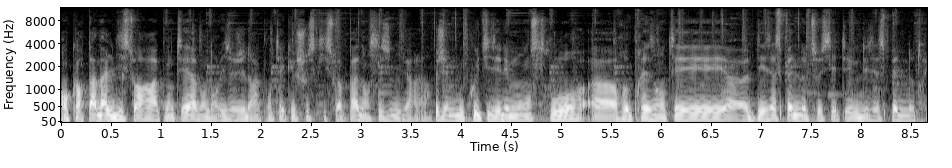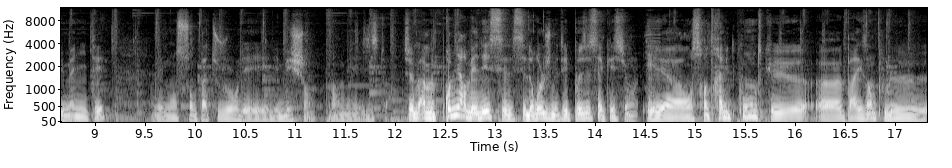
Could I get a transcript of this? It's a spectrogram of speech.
encore pas mal d'histoires à raconter avant d'envisager de raconter quelque chose qui soit pas dans ces univers-là. J'aime beaucoup utiliser les monstres pour euh, représenter euh, des aspects de notre société ou des aspects de notre humanité. Les monstres sont pas toujours les, méchants dans mes histoires. Ma première BD, c'est drôle, je m'étais posé cette question. Et euh, on se rend très vite compte que, par exemple, le,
